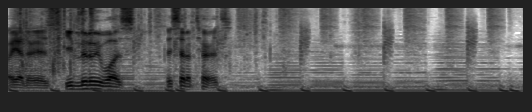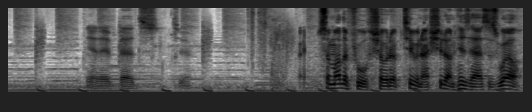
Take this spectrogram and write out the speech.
Oh yeah, there is. He literally was. They set up turrets. Yeah, they have beds too. Some other fool showed up too, and I shit on his ass as well.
